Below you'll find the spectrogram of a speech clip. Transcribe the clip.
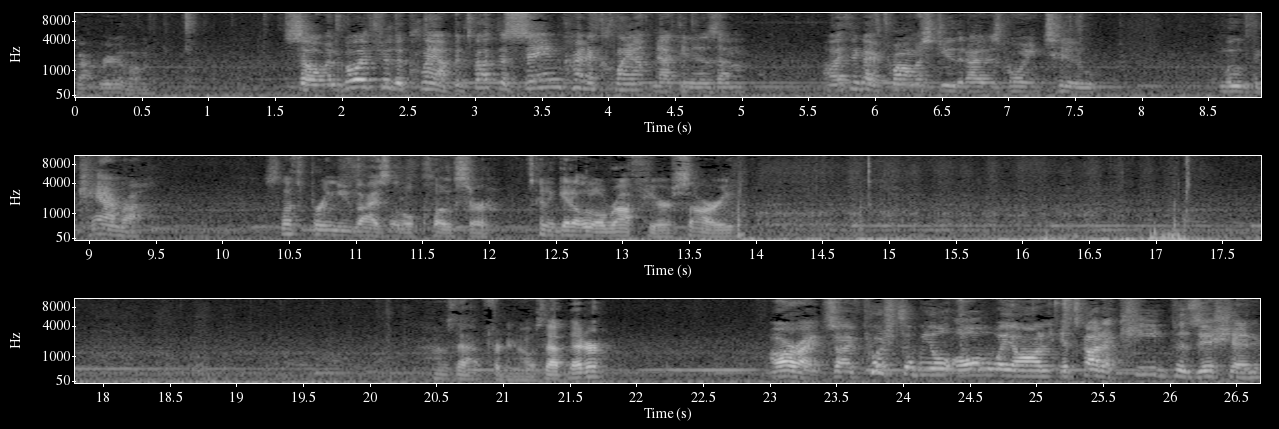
got rid of them. So I'm going through the clamp. It's got the same kind of clamp mechanism. I think I promised you that I was going to move the camera. So let's bring you guys a little closer. It's going to get a little rough here, sorry. How's that for now? Is that better? Alright, so I've pushed the wheel all the way on. It's got a keyed position.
